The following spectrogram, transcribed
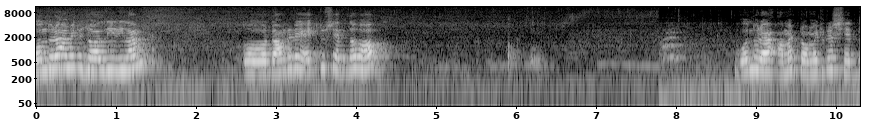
বন্ধুরা, আমি একটু জল দিয়ে দিলাম। তো টমেটোটা একটু সেদ্ধ হোক। বন্ধুরা, আমার টমেটোটা সেদ্ধ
